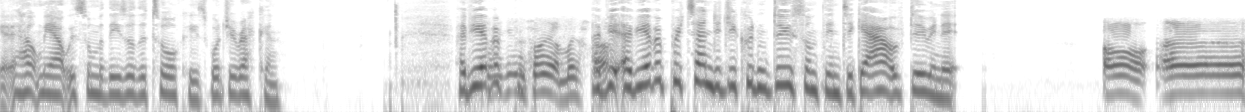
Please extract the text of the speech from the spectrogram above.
uh, help me out with some of these other talkies. What do you reckon? Have you ever Again, sorry, I missed have you have you ever pretended you couldn't do something to get out of doing it? Oh, uh,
